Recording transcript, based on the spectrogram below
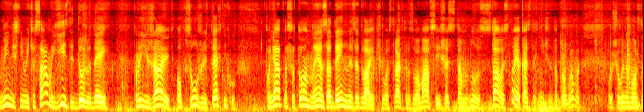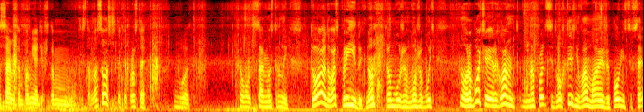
нинішніми часами їздять до людей, приїжджають, обслужують техніку. Понятно, що то не за день, не за два. Якщо у вас трактор зламався і щось там ну, сталося, ну якась технічна та проблема, от, що ви не можете самі там поміняти, якщо там якийсь там насос чи таке просте. От що можете самі устранити, то до вас приїдуть. Ну, то може, може бути ну, робочий регламент на протязі двох тижнів вам майже повністю все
